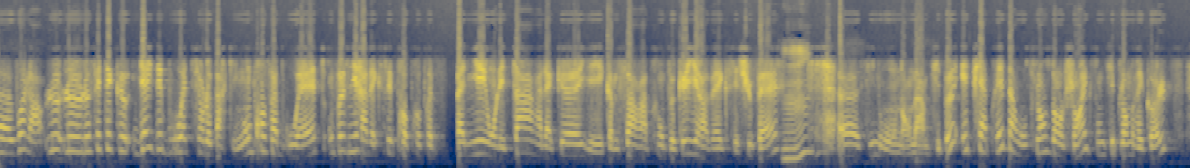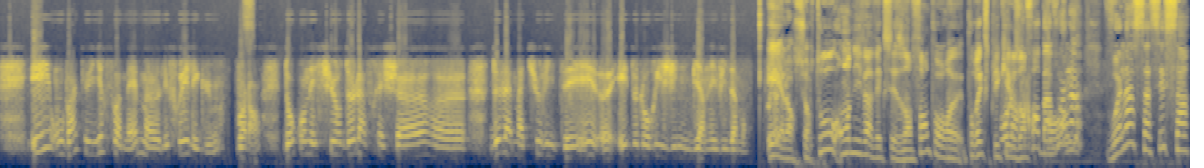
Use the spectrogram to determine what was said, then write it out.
Euh, voilà. Le, le, le fait est qu'il y a des brouettes sur le parking. On prend sa brouette, on peut venir avec ses propres paniers, on les tare à l'accueil et comme ça, après, on peut cueillir avec. C'est super. Hum. Euh, sinon, on en a un petit peu. Et puis après, ben, on se lance dans le champ avec son petit plan de récolte et on va cueillir soi-même euh, les fruits et légumes. Voilà. Donc, on est sûr de la fraîcheur, euh, de la maturité et de l'origine, bien évidemment. Et alors surtout, on y va avec ses enfants pour pour expliquer Pour aux leur enfants, bah voilà, voilà, ça c'est ça,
